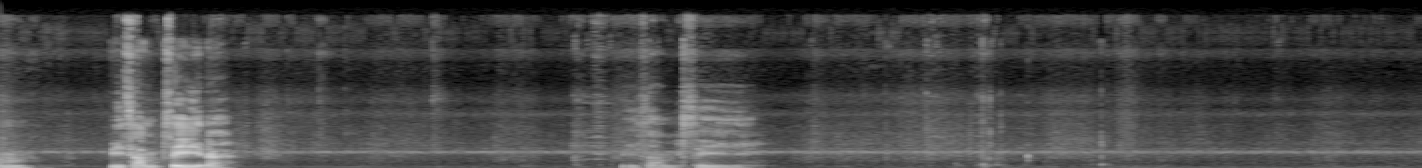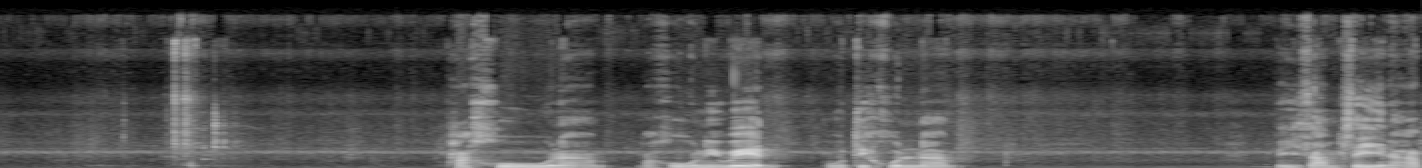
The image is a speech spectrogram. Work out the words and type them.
มปีสามสี่นะ ปีสามสี่ พระครูนะครับ พระครูนิเวศ วุฒิคุณนะครับ ปีสามสี่นะครับ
